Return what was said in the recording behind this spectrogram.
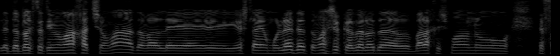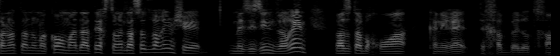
לדבר קצת עם אחת שומעת אבל אה, יש לה יום הולדת או משהו כזה, לא יודע, בא לך לשמוע לנו, לפנות לנו מקום, מה דעתך? זאת אומרת, לעשות דברים שמזיזים דברים, ואז אותה בחורה כנראה תכבד אותך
